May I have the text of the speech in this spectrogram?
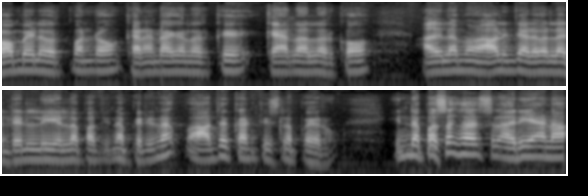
பாம்பேயில் ஒர்க் பண்ணுறோம் கர்நாடகாவில் இருக்குது கேரளாவில் இருக்கோம். அது இல்லாமல் ஆல் இந்தியா லெவலில் டெல்லி எல்லாம் பார்த்தீங்கன்னா பெரியனா அதர் கண்ட்ரீஸில் போயிடும். இந்த பசங்க சில ஹரியானா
